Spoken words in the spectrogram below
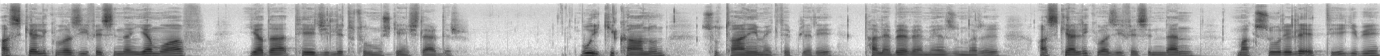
askerlik vazifesinden ya muaf ya da tecilli tutulmuş gençlerdir. Bu iki kanun sultani mektepleri, talebe ve mezunları askerlik vazifesinden maksureli ettiği gibi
